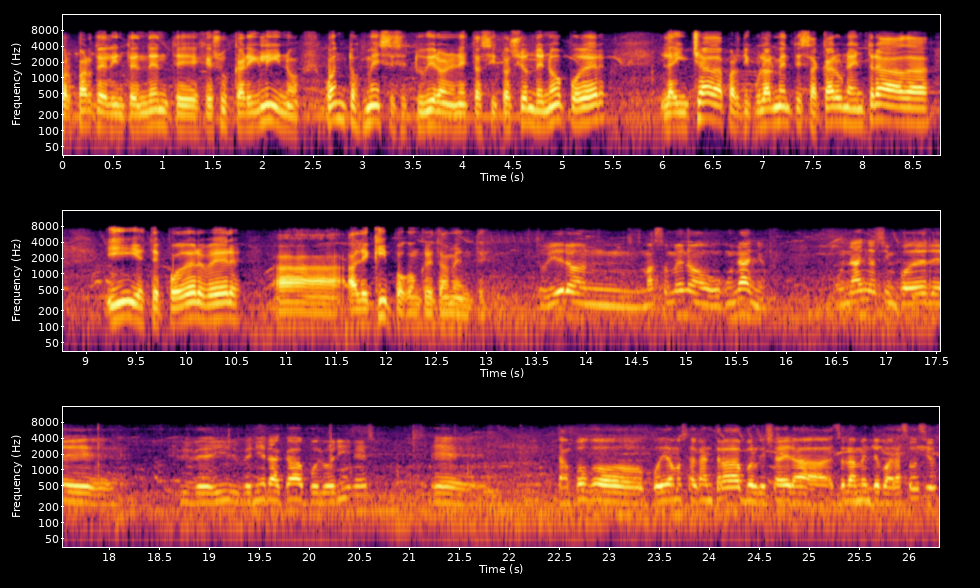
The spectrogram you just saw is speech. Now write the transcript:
por parte del intendente Jesús Cariglino. ¿Cuántos meses estuvieron en esta situación de no poder la hinchada particularmente sacar una entrada y este, poder ver al equipo concretamente? Estuvieron más o menos un año, un año sin poder eh, venir acá a Polvorines. Eh, tampoco podíamos sacar entrada porque ya era solamente para socios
